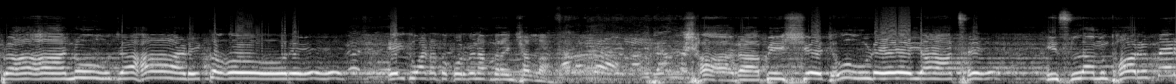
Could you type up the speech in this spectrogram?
প্রাণ যাহার করে। এই দোয়াটা তো করবেন আপনারা, ইনশাল্লাহ। সারা বিশ্বে জুড়ে আছে ইসলাম ধর্মের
